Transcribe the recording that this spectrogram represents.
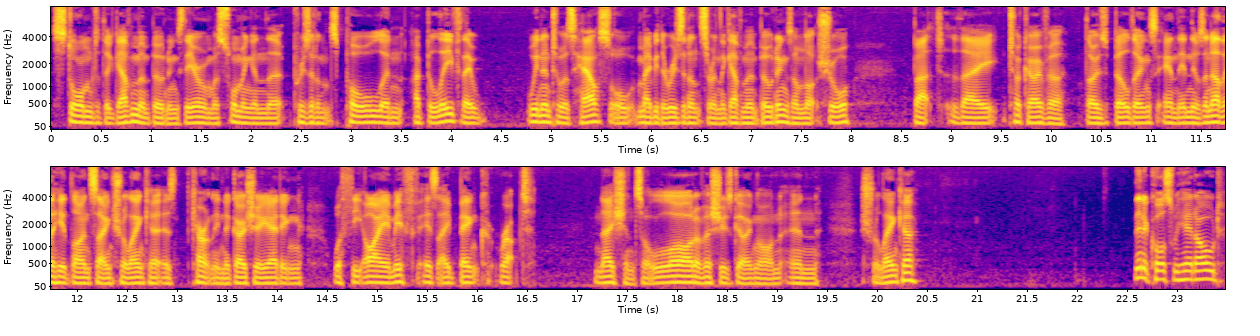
stormed the government buildings there and were swimming in the president's pool. And I believe they went into his house, or maybe the residents are in the government buildings. I'm not sure but they took over those buildings. And then there was another headline saying Sri Lanka is currently negotiating with the IMF as a bankrupt nation. So a lot of issues going on in Sri Lanka. Then, of course, we had old.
